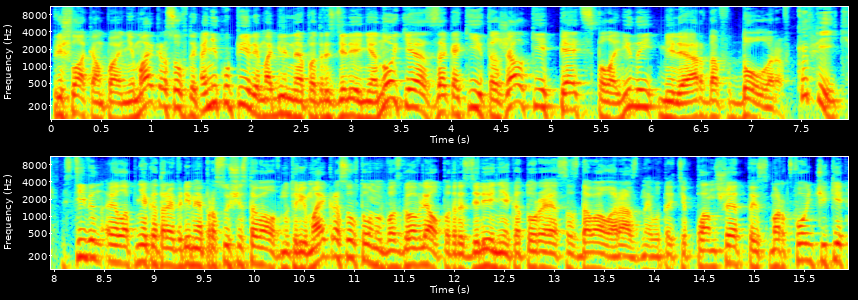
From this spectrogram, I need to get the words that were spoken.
пришла компания Microsoft, и они купили мобильное подразделение Nokia за какие-то жалкие 5,5 миллиардов долларов. Копейки. Стивен Эллоп некоторое время просуществовал внутри Microsoft. Он возглавлял подразделение, которое создавало разные вот эти планшеты, смартфончики.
